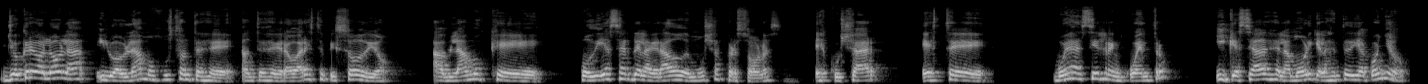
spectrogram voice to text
yo creo, Lola, y lo hablamos justo antes de, antes de grabar este episodio, hablamos que podía ser del agrado de muchas personas escuchar este, voy a decir, reencuentro y que sea desde el amor y que la gente diga, coño,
